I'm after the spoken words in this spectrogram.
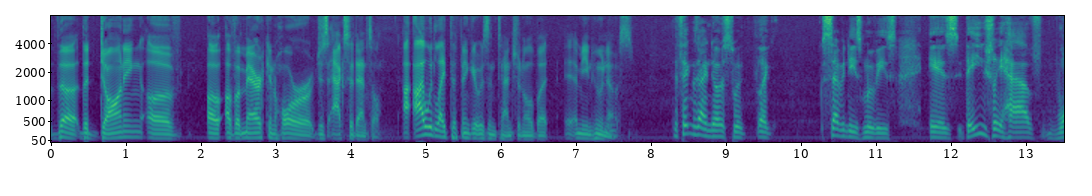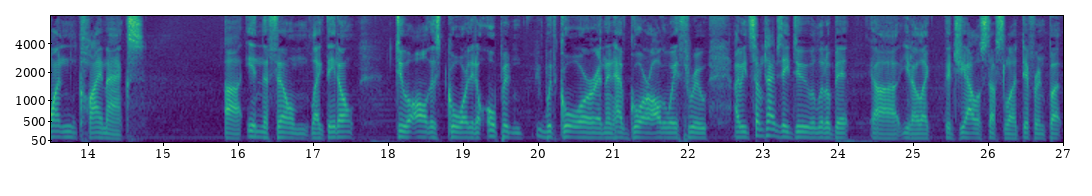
the the dawning of of, of american horror just accidental? I, I would like to think it was intentional but i mean who knows? The things I noticed with like 70s movies is they usually have one climax uh, in the film. Like they don't do all this gore. They don't open with gore and then have gore all the way through. I mean, sometimes they do a little bit, uh, you know, like the Giallo stuff's a lot different, but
